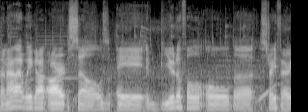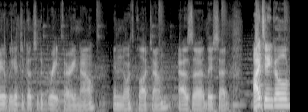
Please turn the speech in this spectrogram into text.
So now that we got ourselves a beautiful old uh, stray fairy, we get to go to the Great Fairy now in North Clocktown, as uh, they said. Hi, Tingle!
